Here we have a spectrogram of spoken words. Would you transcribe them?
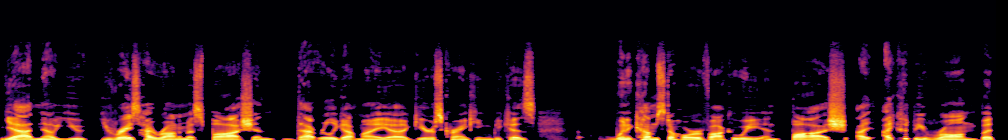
Yeah, now you you raise Hieronymus Bosch, and that really got my uh, gears cranking because when it comes to horror vacui and Bosch, I, I could be wrong, but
